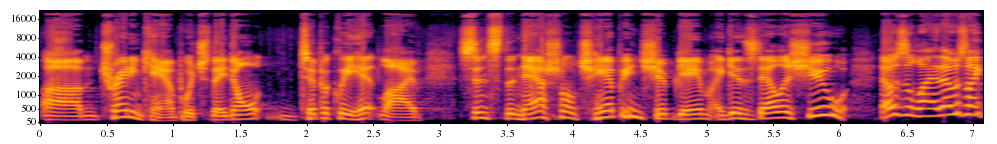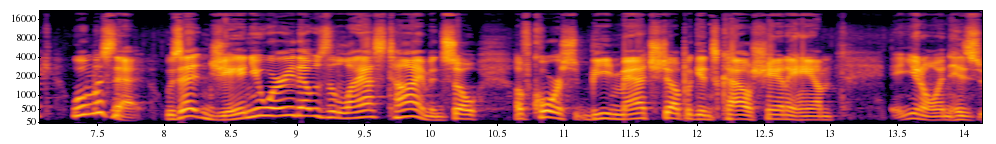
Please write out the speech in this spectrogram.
um, training camp, which they don't typically hit live, since the national championship game against LSU. That was the la- that was like when was that? Was that in January? That was the last time. And so, of course, being matched up against Kyle Shanahan you know, and his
